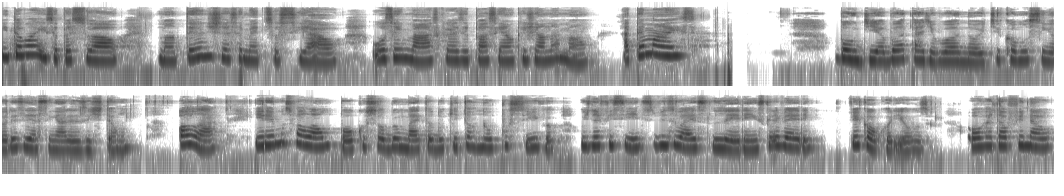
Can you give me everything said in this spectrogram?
Então é isso, pessoal. Mantenham o distanciamento social, usem máscaras e passem álcool gel na mão. Até mais! Bom dia, boa tarde, boa noite, como os senhores e as senhoras estão? Olá! Iremos falar um pouco sobre o método que tornou possível os deficientes visuais lerem e escreverem. Ficou curioso? Ouve até o final.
